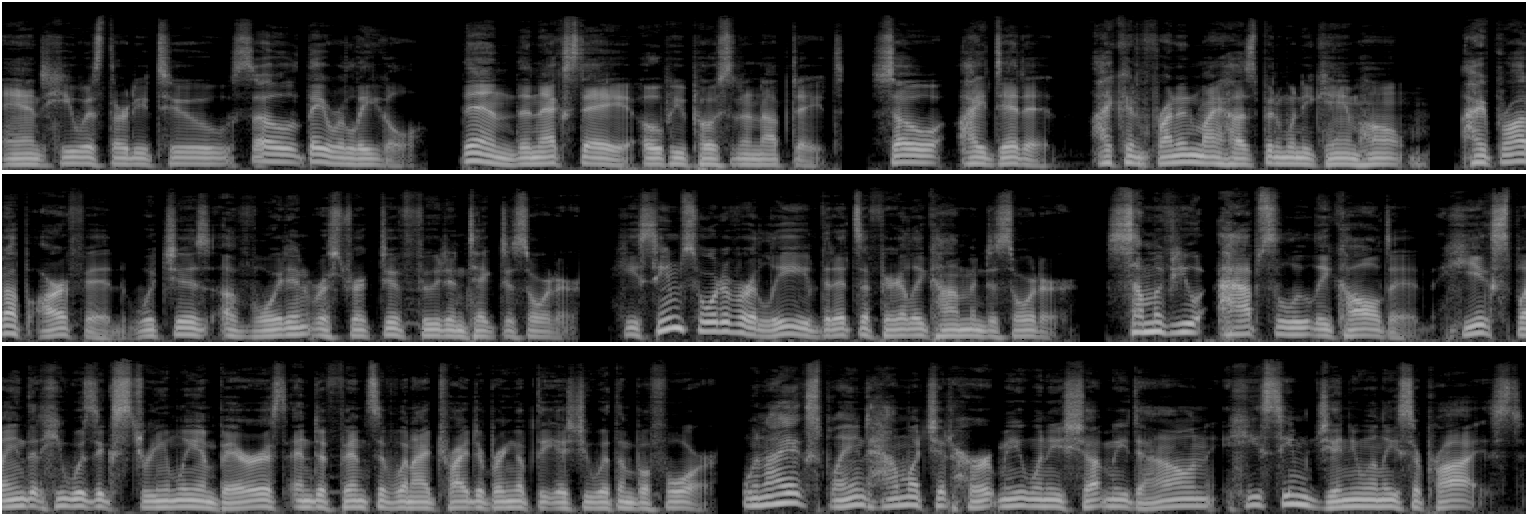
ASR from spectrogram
and he was 32, so they were legal. Then, the next day, OP posted an update. So, I did it. I confronted my husband when he came home. I brought up ARFID, which is Avoidant Restrictive Food Intake Disorder. He seems sort of relieved that it's a fairly common disorder. Some of you absolutely called it. He explained that he was extremely embarrassed and defensive when I tried to bring up the issue with him before. When I explained how much it hurt me when he shut me down, he seemed genuinely surprised.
